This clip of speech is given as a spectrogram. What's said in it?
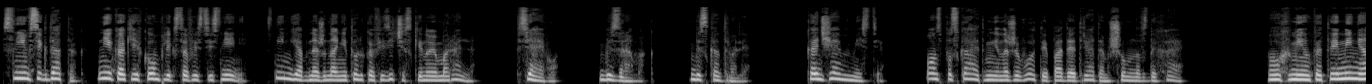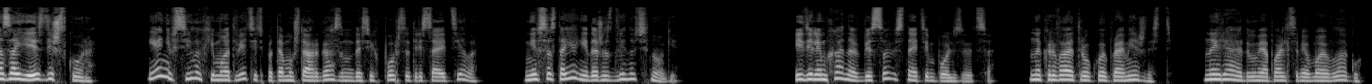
С ним всегда так. Никаких комплексов и стеснений. С ним я обнажена не только физически, но и морально. Вся его. Без рамок. Без контроля. Кончаем вместе. Он спускает мне на живот и падает рядом, шумно вздыхая. «Ох, Минка, ты меня заездишь скоро!» Я не в силах ему ответить, потому что оргазм до сих пор сотрясает тело, не в состоянии даже сдвинуть ноги. И Делимханов бессовестно этим пользуется, накрывает рукой промежность, ныряет двумя пальцами в мою влагу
